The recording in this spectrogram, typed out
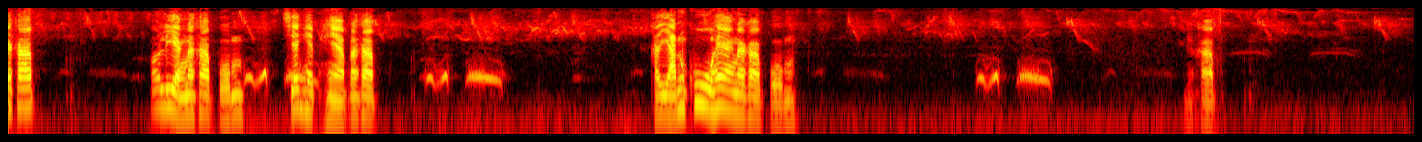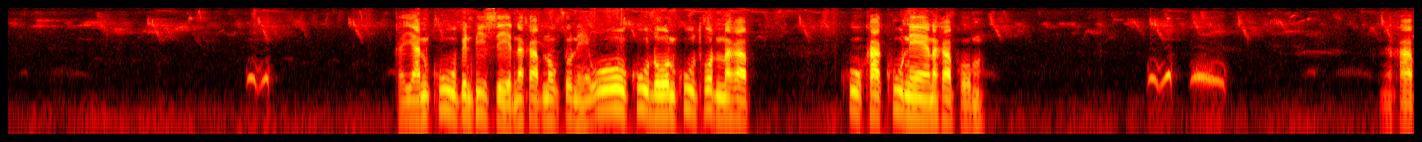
นะครับเขาเลี้ยงนะครับ ผมเสียงแหบๆนะครับ ขยันคู่แห้งนะครับ ผมนะครับขยันคู่เป็นพิเศษนะครับ นกตัวนี้ โอ้ คู่โดนคู่ทนนะครับ คู่คักคู่แน่นะครับผม นะครับ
